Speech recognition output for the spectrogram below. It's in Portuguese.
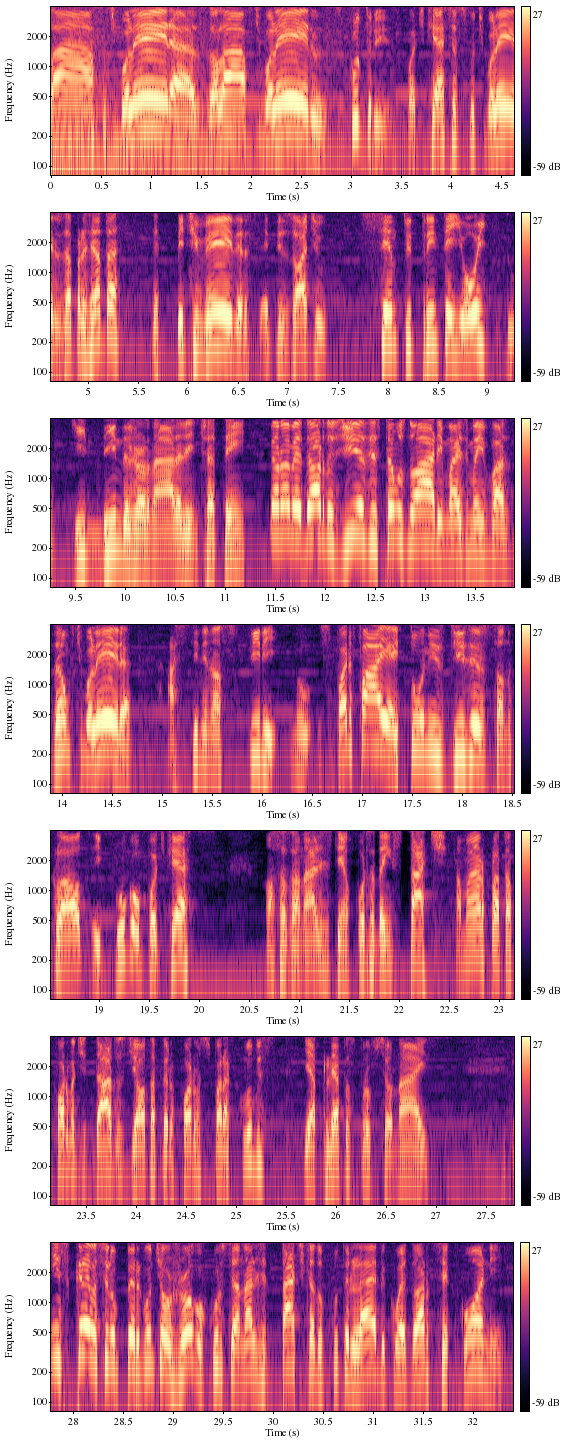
Olá, futeboleiras! Olá, futeboleiros! Futuri, podcasts futeboleiros, apresenta The Pit Invaders, episódio 138. Que linda jornada a gente já tem. Meu nome é Eduardo Dias e estamos no ar em mais uma invasão futeboleira. Assine nosso feed no Spotify, iTunes, Deezer, SoundCloud e Google Podcasts. Nossas análises têm a força da Instat, a maior plataforma de dados de alta performance para clubes e atletas profissionais. Inscreva-se no Pergunte ao Jogo, curso de análise tática do Future Lab com Eduardo Secone.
